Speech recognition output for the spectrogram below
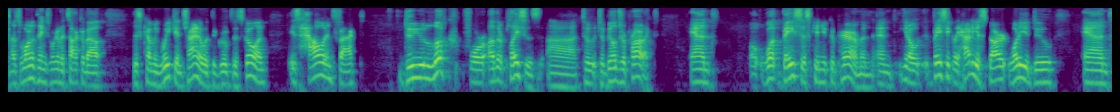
That's one of the things we're going to talk about this coming week in China with the group that's going is how, in fact, do you look for other places uh, to, to build your product? And what basis can you compare them? And, and, you know, basically, how do you start? What do you do? And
